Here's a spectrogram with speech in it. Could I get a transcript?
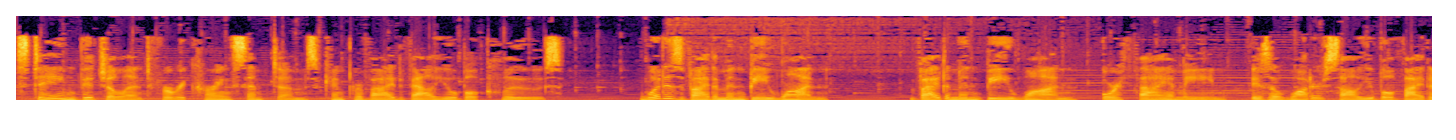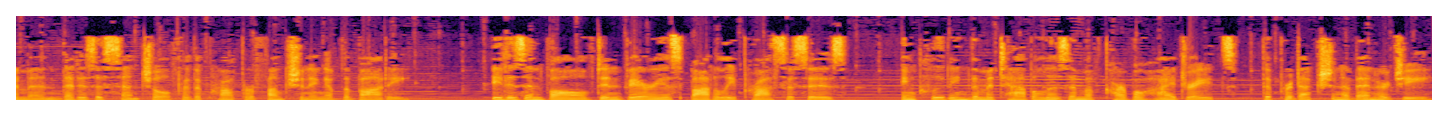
staying vigilant for recurring symptoms can provide valuable clues. What is vitamin B1? Vitamin B1, or thiamine, is a water-soluble vitamin that is essential for the proper functioning of the body. It is involved in various bodily processes, including the metabolism of carbohydrates, the production of energy,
